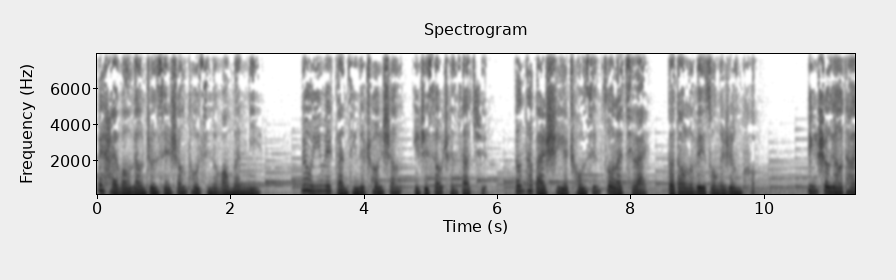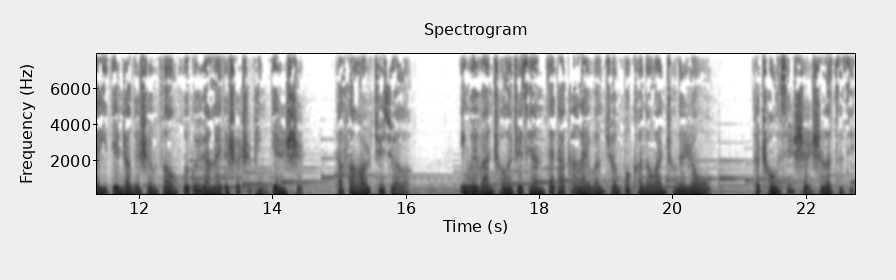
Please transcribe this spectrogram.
被海王梁正贤伤透心的王曼妮，没有因为感情的创伤一直消沉下去。当他把事业重新做了起来，得到了魏总的认可，并盛邀他以店长的身份回归原来的奢侈品店时，他反而拒绝了，因为完成了之前在他看来完全不可能完成的任务。他重新审视了自己，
